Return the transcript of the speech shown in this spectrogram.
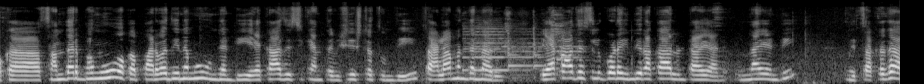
ఒక సందర్భము ఒక పర్వదినము ఉందండి. ఏకాదశికి అంత విశిష్టత ఉంది. చాలామంది అన్నారు ఏకాదశులు కూడా ఇన్ని రకాలు ఉంటాయని ఉన్నాయండి. మీరు చక్కగా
